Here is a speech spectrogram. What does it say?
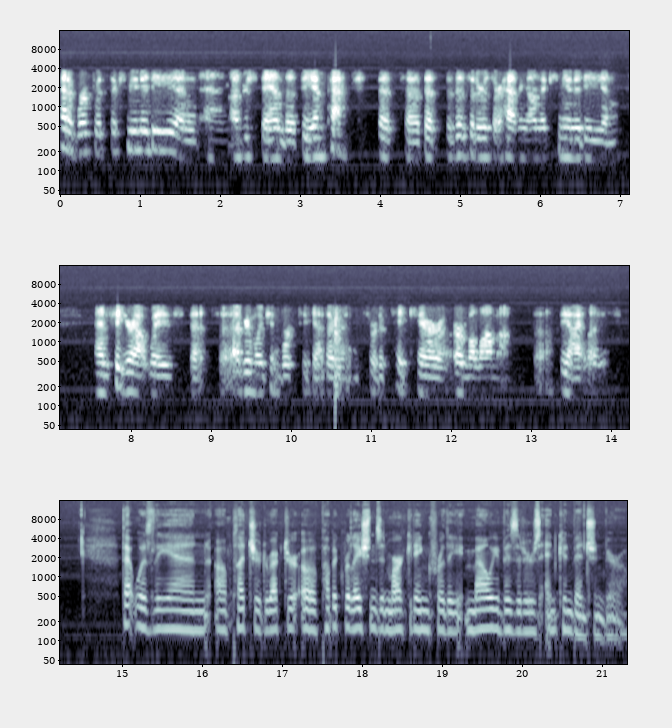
kind of work with the community and, and understand the, the impact that, uh, that the visitors are having on the community and, and figure out ways that uh, everyone can work together and sort of take care or malama the, the islands. That was Leanne uh, Pletcher, Director of Public Relations and Marketing for the Maui Visitors and Convention Bureau.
